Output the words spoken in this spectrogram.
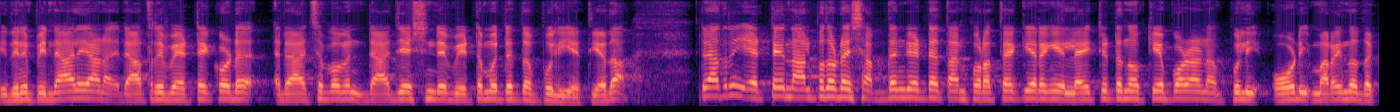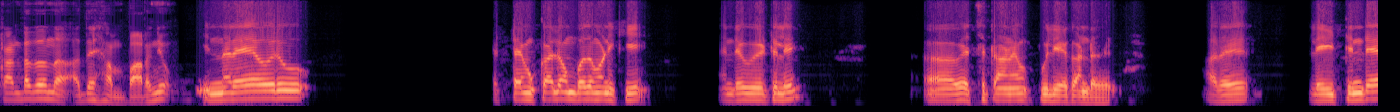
ഇതിന് പിന്നാലെയാണ് രാത്രി വേട്ടേക്കോട് രാജഭവൻ രാജേഷിന്റെ വീട്ടുമുറ്റത്ത് പുലി എത്തിയത്. രാത്രി എട്ട് നാൽപ്പതോടെ ശബ്ദം കേട്ട് താൻ പുറത്തേക്ക് ഇറങ്ങി ലൈറ്റ് ഇട്ട് നോക്കിയപ്പോഴാണ് പുലി ഓടി മറയുന്നത് കണ്ടതെന്ന് അദ്ദേഹം പറഞ്ഞു. ഇന്നലെ ഒരു എട്ടേ മുക്കാൽ ഒമ്പത് മണിക്ക് എന്റെ വീട്ടിൽ വെച്ചിട്ടാണ് പുലിയെ കണ്ടത്. അത് ലൈറ്റിന്റെ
